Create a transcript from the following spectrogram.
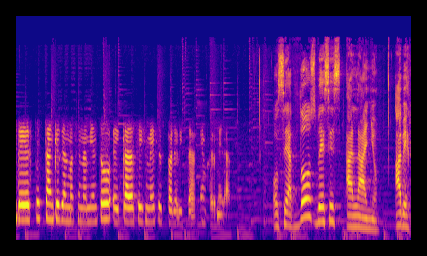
de estos tanques de almacenamiento eh, cada seis meses para evitar enfermedades. O sea, dos veces al año. A ver,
